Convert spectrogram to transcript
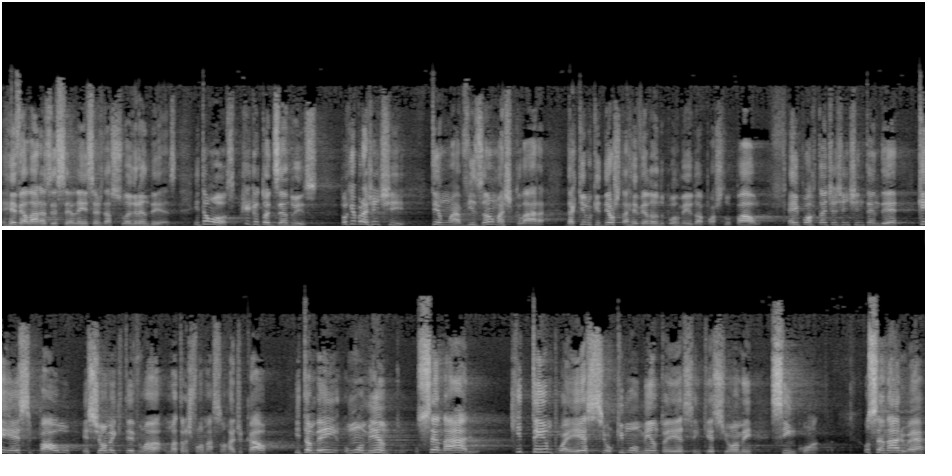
revelar as excelências da sua grandeza. Então, ouça, por que eu estou dizendo isso? Porque para a gente ter uma visão mais clara daquilo que Deus está revelando por meio do apóstolo Paulo, é importante a gente entender quem é esse Paulo, esse homem que teve uma, uma transformação radical, e também o momento, o cenário, que tempo é esse ou que momento é esse em que esse homem se encontra. O cenário é:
